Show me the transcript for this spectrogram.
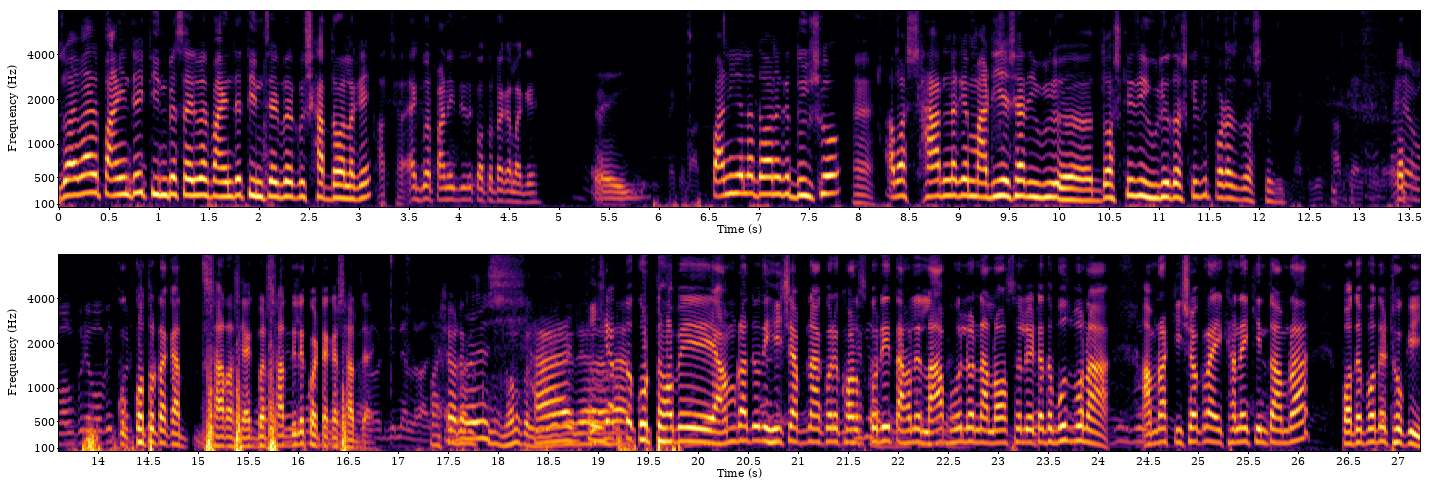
জয়বার পানি দেয় তিনবার চারবার পানি দেয় তিন চারবার করে সার দেওয়া লাগে। আচ্ছা একবার পানি দিতে কত টাকা লাগে? এই পানি এলে দেওয়া লাগে দুইশো হ্যাঁ। আবার সার লাগে মাটিয়ে সার ইউ- দশ কেজি ইউরিয়া দশ কেজি পটাশ দশ কেজি। কত টাকা সার আসে? একবার সার দিলে কয় টাকা সার যায়? হিসাব তো করতে হবে। আমরা যদি হিসাব না করে খরচ করি তাহলে লাভ হলো না লস হলো এটা তো বুঝব না। আমরা কৃষকরা এখানে কিন্তু আমরা পদে পদে ঠকি।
